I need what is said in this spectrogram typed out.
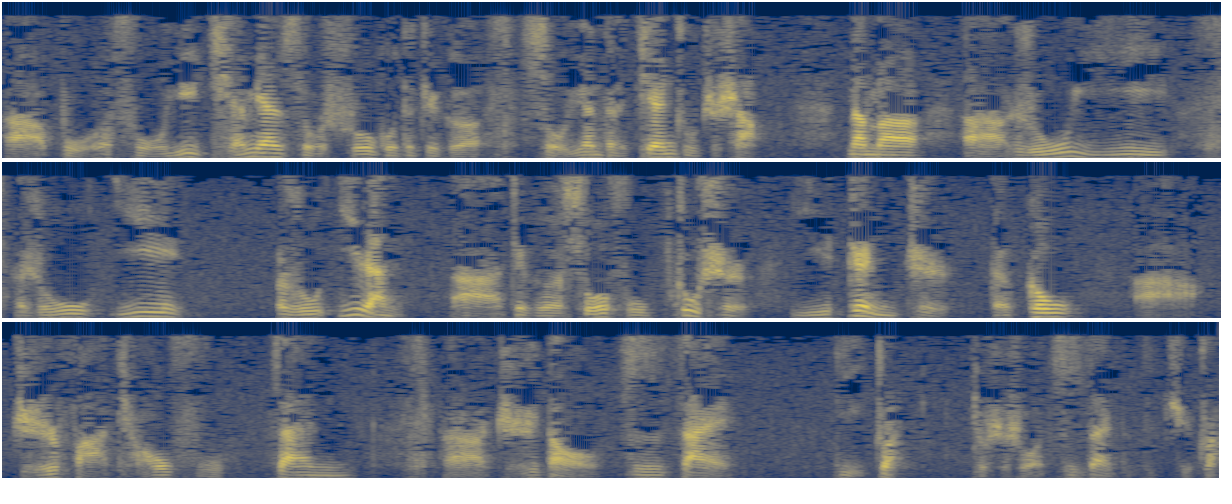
啊，不属于前面所说过的这个所愿的建筑之上。那么啊，如一如一如依然啊，这个所辅注释以政治的钩啊，执法条幅簪啊，直到自在地转，就是说自在的去转。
